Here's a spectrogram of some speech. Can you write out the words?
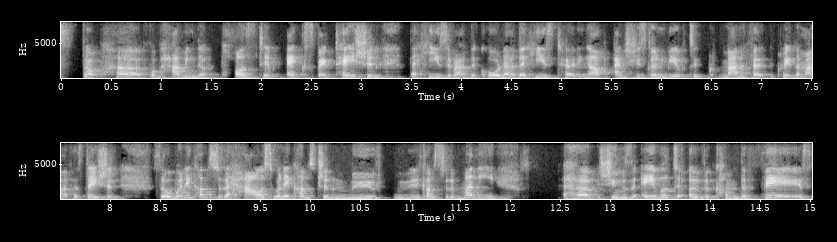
stop her from having the positive expectation that he's around the corner that he's turning up and she's going to be able to manifest create the manifestation. So when it comes to the house when it comes to the move when it comes to the money her she was able to overcome the fears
